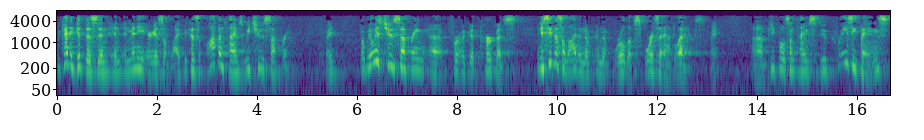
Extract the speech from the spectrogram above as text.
we kind of get this in, in, in, many areas of life because oftentimes we choose suffering. Right? But we always choose suffering uh, for a good purpose. And you see this a lot in the, in the world of sports and athletics. Right? Um, people sometimes do crazy things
